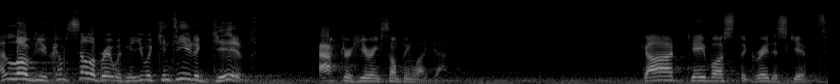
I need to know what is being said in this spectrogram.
I love you. Come celebrate with me. You would continue to give after hearing something like that. God gave us the greatest gift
